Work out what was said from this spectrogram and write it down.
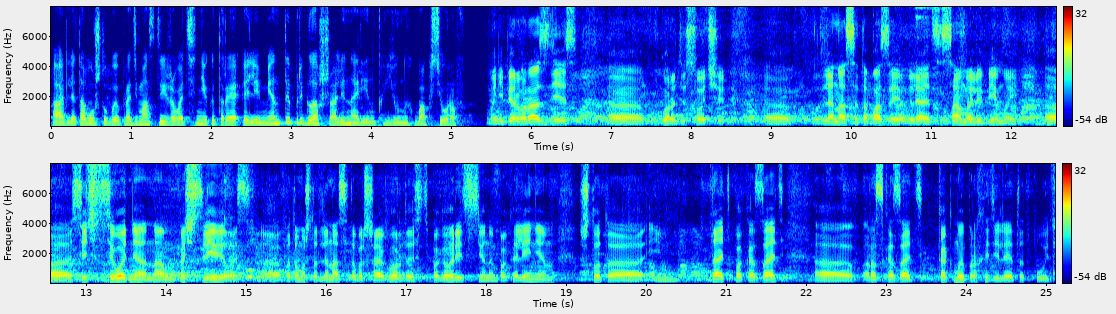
А для того, чтобы продемонстрировать продемонстрировать некоторые элементы, приглашали на ринг юных боксеров. Мы не первый раз здесь, э, в городе Сочи. Э, для нас эта база является самой любимой. Э, сегодня нам посчастливилось, э, потому что для нас это большая гордость поговорить с юным поколением, что-то им дать, показать, э, рассказать, как мы проходили этот путь.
